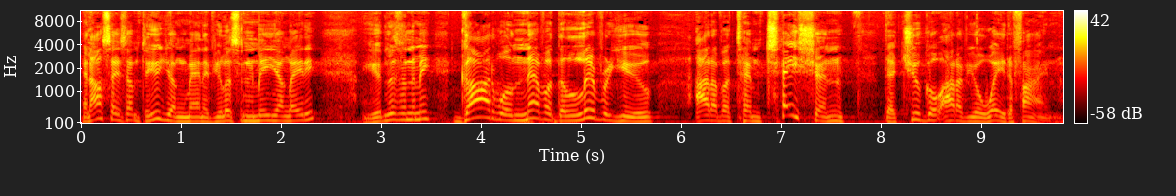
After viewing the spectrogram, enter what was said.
And I'll say something to you, young man, if you listen to me, young lady, you listen to me. God will never deliver you out of a temptation that you go out of your way to find.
